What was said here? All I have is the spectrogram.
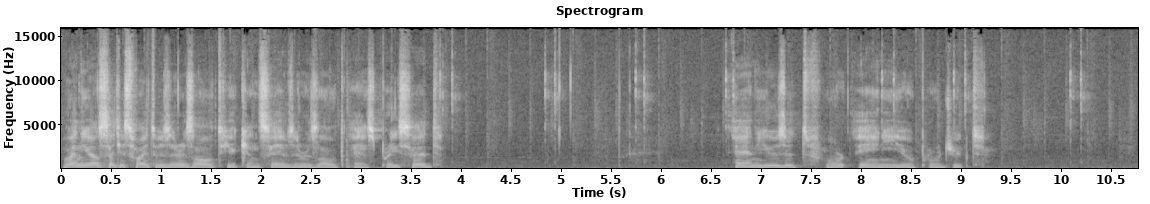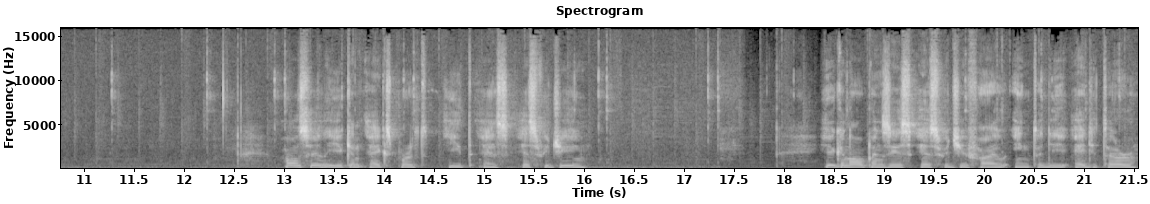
When you are satisfied with the result, you can save the result as preset and use it for any your project. Also, you can export it as SVG. You can open this SVG file into the editor,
